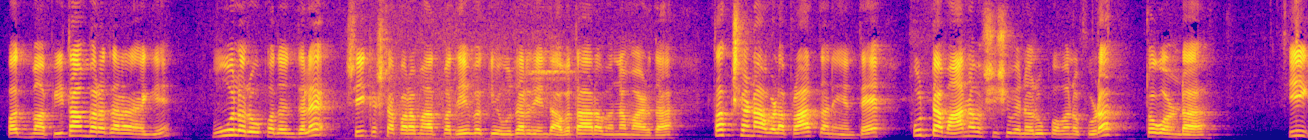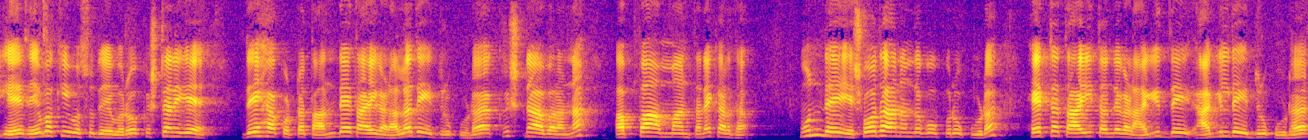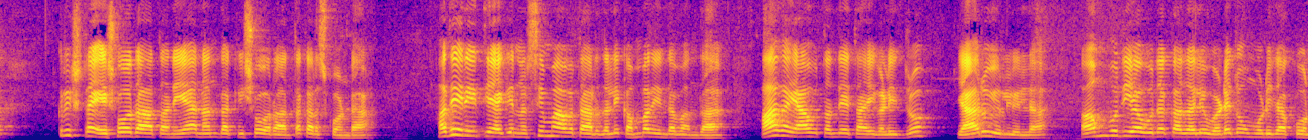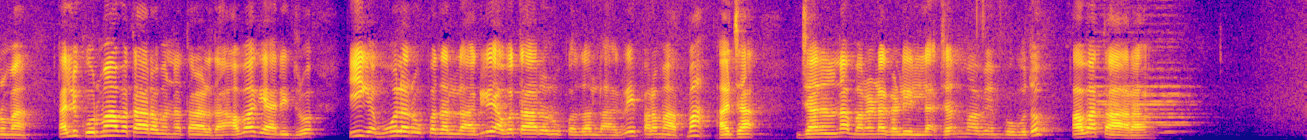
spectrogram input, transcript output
ಪದ್ಮ, ಪೀತಾಂಬರದರಾಗಿ ಮೂಲ ರೂಪದಿಂದಲೇ ಶ್ರೀಕೃಷ್ಣ ಪರಮಾತ್ಮ ದೇವಕಿಯ ಉದರದಿಂದ ಅವತಾರವನ್ನು ಮಾಡಿದ. ತಕ್ಷಣ ಅವಳ ಪ್ರಾರ್ಥನೆಯಂತೆ ಪುಟ್ಟ ಮಾನವ ಶಿಶುವಿನ ರೂಪವನ್ನು ಕೂಡ ತಗೊಂಡ. ಹೀಗೆ ದೇವಕಿ ವಸುದೇವರು ಕೃಷ್ಣನಿಗೆ ದೇಹ ಕೊಟ್ಟ ತಂದೆ ತಾಯಿಗಳಲ್ಲದೇ ಇದ್ದರೂ ಕೂಡ ಕೃಷ್ಣ ಅವರನ್ನು ಅಪ್ಪ, ಅಮ್ಮ ಅಂತಲೇ ಕರೆದ. ಮುಂದೆ ಯಶೋಧಾನಂದ ಗೋಪುರು ಕೂಡ ಹೆತ್ತ ತಾಯಿ ತಂದೆಗಳಾಗಿದ್ದೇ ಆಗಿಲ್ಲದೇ ಇದ್ದರೂ ಕೂಡ ಕೃಷ್ಣ ಯಶೋಧಾತನೆಯ ನಂದ ಕಿಶೋರ ಅಂತ ಕರೆಸ್ಕೊಂಡ. ಅದೇ ರೀತಿಯಾಗಿ ನರಸಿಂಹಾವತಾರದಲ್ಲಿ ಕಂಬದಿಂದ ಬಂದ. ಆಗ ಯಾವ ತಂದೆ ತಾಯಿಗಳಿದ್ರು ಯಾರೂ ಇರಲಿಲ್ಲ. ಅಂಬುದಿಯ ಉದಕದಲ್ಲಿ ಒಡೆದು ಮುಡಿದ ಕುರ್ಮ. ಅಲ್ಲಿ ಕುರ್ಮಾವತಾರವನ್ನು ತಾಳ್ದ. ಅವಾಗ ಯಾರಿದ್ರು, ಹೀಗೆ ಮೂಲ ರೂಪದಲ್ಲಾಗಲಿ, ಅವತಾರ ರೂಪದಲ್ಲಾಗಲಿ ಪರಮಾತ್ಮ ಅಜ. ಜನನ ಮರಣಗಳಿಲ್ಲ. ಜನ್ಮವೆಂಬುವುದು ಅವತಾರ.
